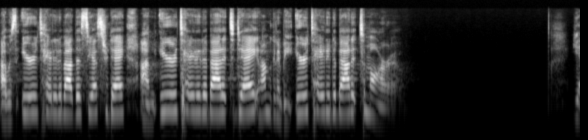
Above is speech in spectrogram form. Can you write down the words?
I was irritated about this yesterday. I'm irritated about it today, and I'm going to be irritated about it tomorrow. Yeah.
